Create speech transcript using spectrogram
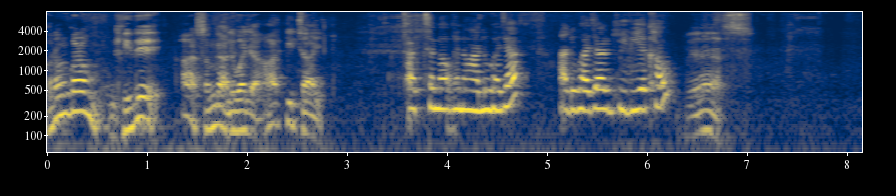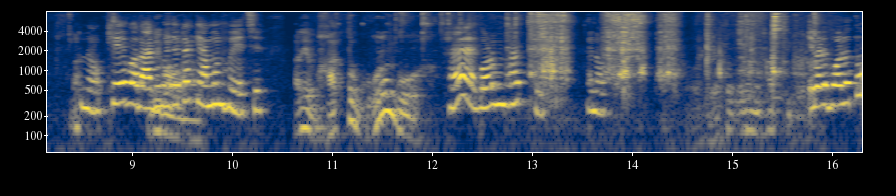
গরম গরম ঘি দে আর সঙ্গে আলু ভাজা আর কি চাই? আচ্ছা নাও এখানে আলু ভাজা। আলু ভাজা আর ঘি দিয়ে খাও। ব্যাস। নাও খেয়ে বলো আলু ভাজাটা কেমন হয়েছে? আরে ভাত তো গরম গো। হ্যাঁ গরম ভাত তো। এ নাও। এত গরম ভাত কি এবারে বলো তো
